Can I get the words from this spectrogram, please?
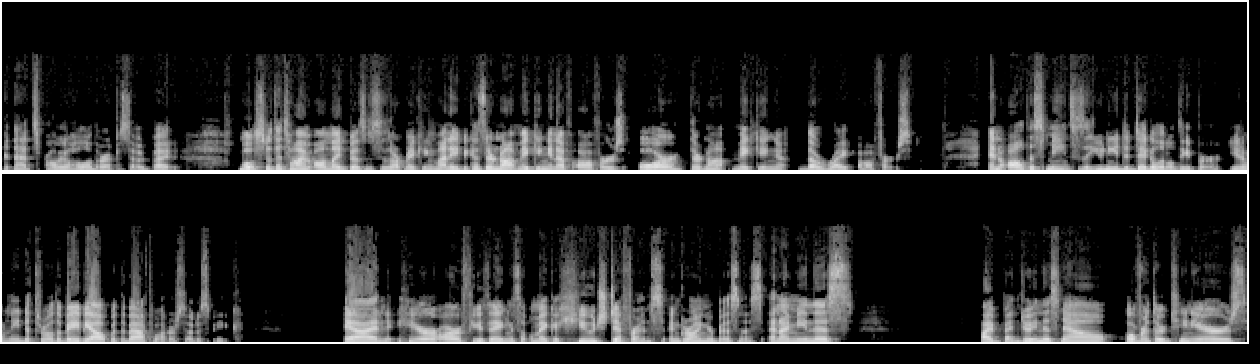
And that's probably a whole other episode, but most of the time online businesses aren't making money because they're not making enough offers or they're not making the right offers. And all this means is that you need to dig a little deeper. You don't need to throw the baby out with the bathwater, so to speak. And here are a few things that will make a huge difference in growing your business. And I mean this, I've been doing this now over 13 years.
